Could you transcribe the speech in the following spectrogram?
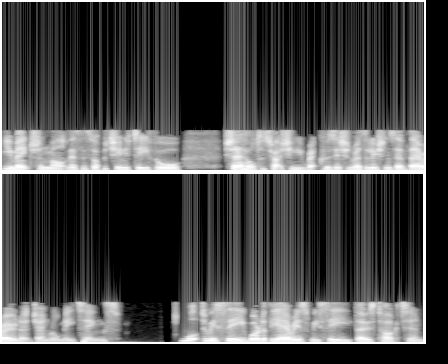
you mentioned, Mark, there's this opportunity for shareholders to actually requisition resolutions of their own at general meetings. What do we see? What are the areas we see those targeting?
